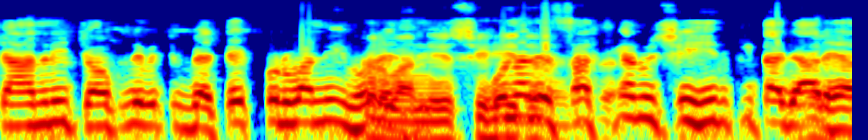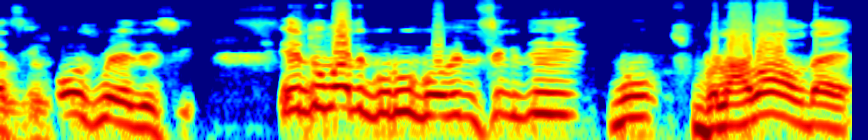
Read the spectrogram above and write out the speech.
ਚਾਂਦਨੀ ਚੌਕ ਦੇ ਵਿੱਚ ਬੈਠੇ ਕੁਰਬਾਨੀ ਹੋ ਰਹੇ ਸੀ। ਉਹਨਾਂ ਦੇ ਸਾਥੀਆਂ ਨੂੰ ਸ਼ਹੀਦ ਕੀਤਾ ਜਾ ਰਿਹਾ ਸੀ ਉਸ ਵੇਲੇ ਦੇ ਸੀ। ਇਹ ਤੋਂ ਬਾਅਦ ਗੁਰੂ ਗੋਬਿੰਦ ਸਿੰਘ ਜੀ ਨੂੰ ਬੁਲਾਵਾ ਆਉਂਦਾ ਹੈ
